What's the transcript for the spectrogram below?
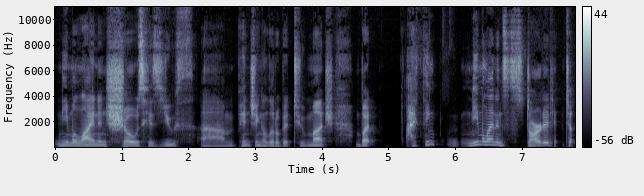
Niemelainen shows his youth, um, pinching a little bit too much, but I think Niemelainen started to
